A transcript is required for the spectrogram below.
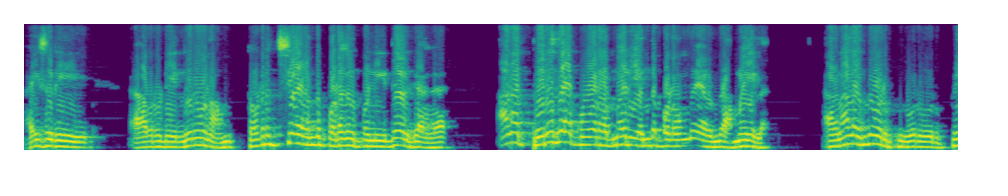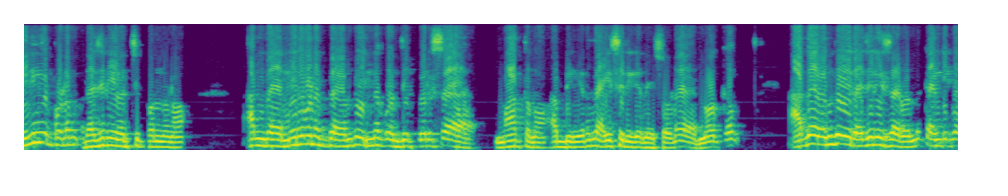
ஐஸ்வரி அவருடைய நிறுவனம் தொடர்ச்சியா வந்து படங்கள் பண்ணிக்கிட்டே இருக்காங்க. ஆனா பெரிதா போற மாதிரி எந்த படமுமே வந்து அமையல. அதனால வந்து ஒரு ஒரு ஒரு பெரிய படம் ரஜினியை வச்சு பண்ணணும். அந்த நிறுவனத்தை வந்து இன்னும் கொஞ்சம் பெருசா மாத்தணும் அப்படிங்கிறது ஐஸ்வரி கணேஷோட நோக்கம். அதை வந்து ரஜினி சார் வந்து கண்டிப்பா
